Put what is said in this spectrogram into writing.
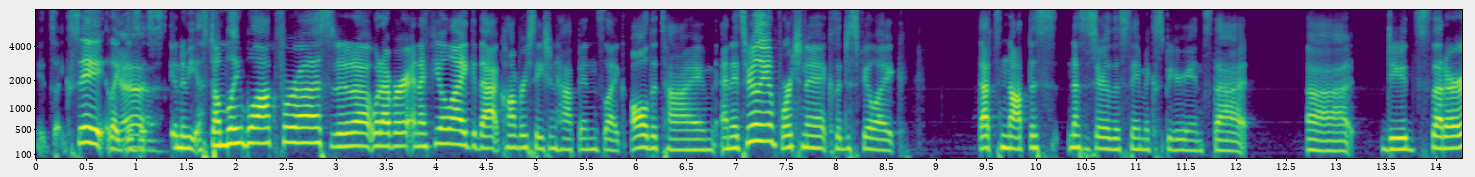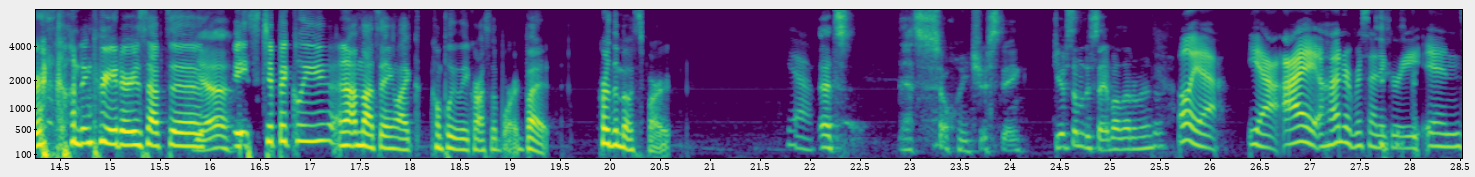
it's like say like Yeah. is this going to be a stumbling block for us? Da, da, da, whatever. And i feel like that conversation happens like all the time. And it's really unfortunate because i just feel like that's not this necessarily the same experience that uh dudes that are content creators have to Yeah. face typically. And i'm not saying like completely across the board but for the most part Yeah. that's that's so interesting do you have something to say about that amanda Oh yeah. Yeah, I 100% agree. and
